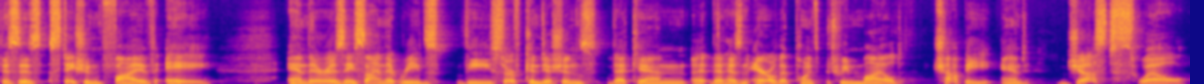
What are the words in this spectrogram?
this is Station Five A and there is a sign that reads the surf conditions that can uh, that has an arrow that points between mild choppy and just swell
